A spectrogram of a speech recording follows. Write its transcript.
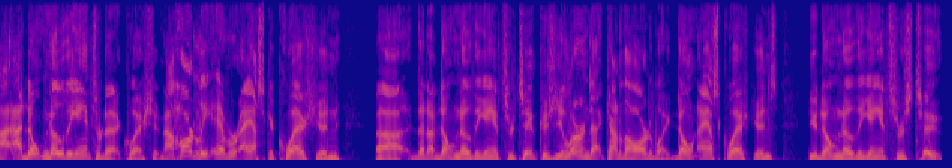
I, I don't know the answer to that question. I hardly ever ask a question uh, that I don't know the answer to because you learn that kind of the hard way. Don't ask questions you don't know the answers to.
